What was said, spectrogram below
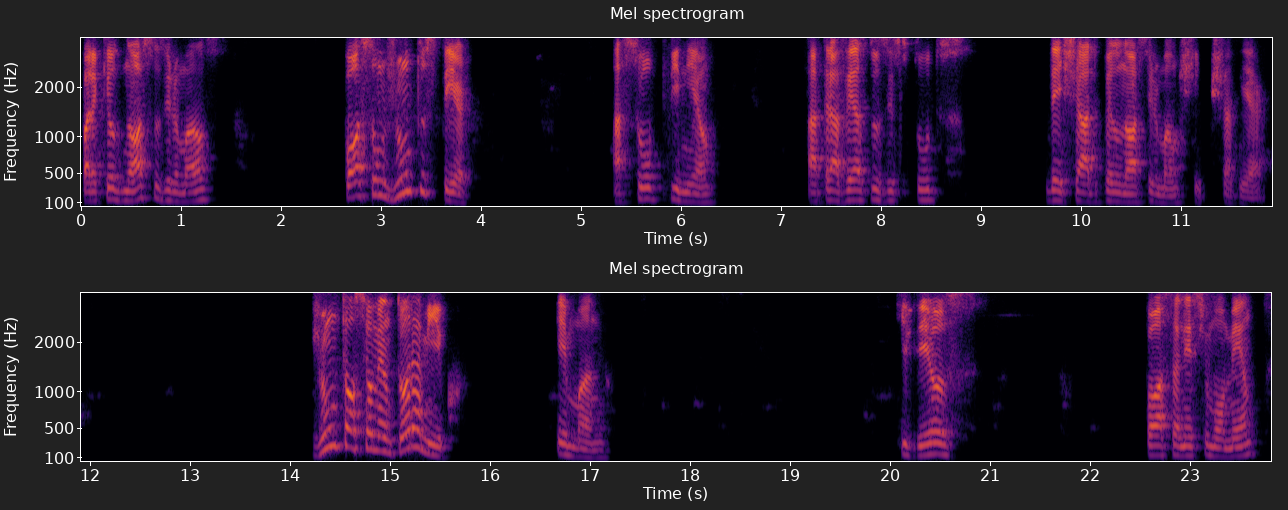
para que os nossos irmãos possam juntos ter a sua opinião através dos estudos deixados pelo nosso irmão Chico Xavier. Junto ao seu mentor amigo, Emmanuel. Que Deus possa, neste momento,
